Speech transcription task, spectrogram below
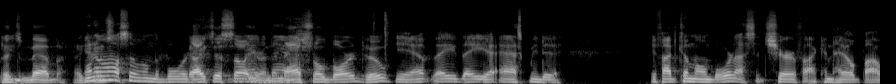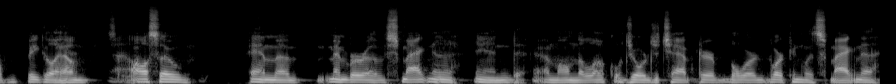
It's MEB. and I'm also on the board. I just saw you're on the national board too. Yeah, they they asked me to if I'd come on board. I said sure, if I can help, I'll be glad. So- also am a member of SMACNA, and I'm on the local Georgia chapter board working with SMACNA.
